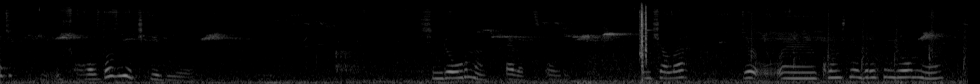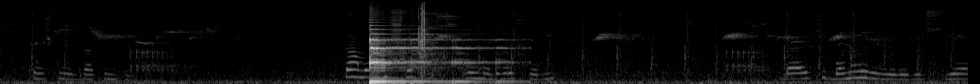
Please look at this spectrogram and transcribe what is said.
birazcık fazla geç geliyor. Şimdi oldu mu? Evet oldu. İnşallah e, konuşmayı bırakınca olmuyor. Konuşmayı bıraktım çünkü. Tamam işte. Olmadı boş verin. Belki bana öyle geliyordur size.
